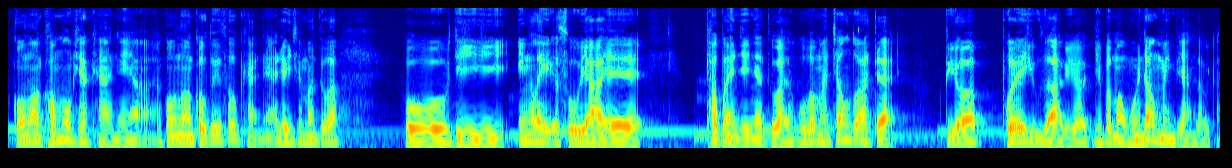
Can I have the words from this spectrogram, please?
အကုန်လုံးခေါင်းမုံဖြတ်ခံနေရအကုန်လုံးဂုတ်သွေးဆုပ်ခံနေအဲ့ဒီအချိန်မှာသူကဟိုဒီအင်္ဂလိပ်အစိုးရရဲ့ထောက်ပံ့ခြင်းနဲ့သူကဟိုဘက်မှာကျောင်းသွားတက်ပြီးတော့ ဘွဲယူလာပြီးတော့ဒီဘက်မှာဝင်တော့မင်းပြန်လောက်တာ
